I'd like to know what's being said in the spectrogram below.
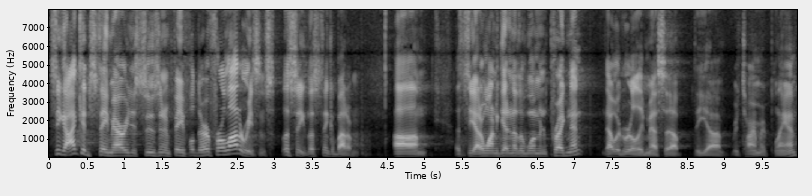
See, I could stay married to Susan and faithful to her for a lot of reasons. Let's see, let's think about them. Um, Let's see, I don't want to get another woman pregnant. That would really mess up the uh, retirement plan.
